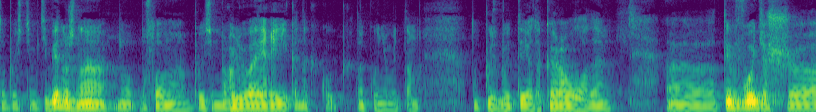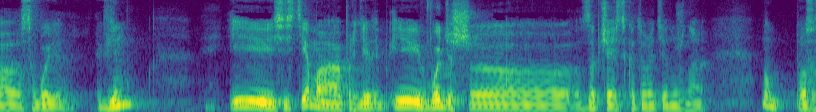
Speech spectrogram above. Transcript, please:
допустим, тебе нужна, ну, условно, допустим, рулевая рейка на, какую, на какую-нибудь там, ну, пусть будет Toyota Corolla, да. А, ты вводишь э, свой ВИН, и система определяет, и вводишь э, запчасть, которая тебе нужна. ну, просто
